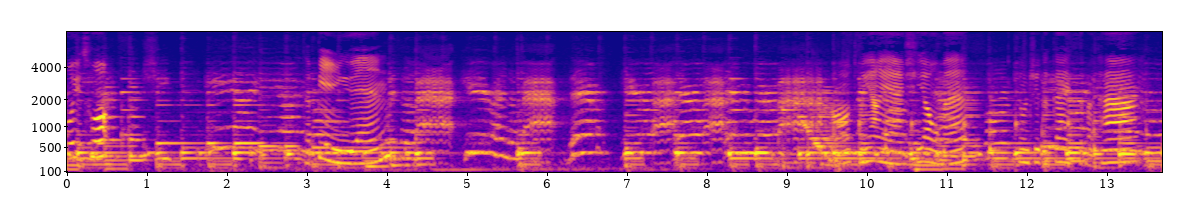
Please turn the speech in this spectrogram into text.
搓一搓，它变圆。好，同样也需要我们用这个盖子把它。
